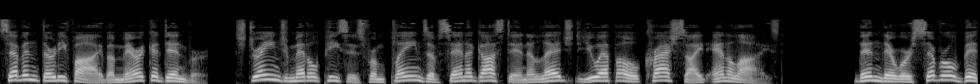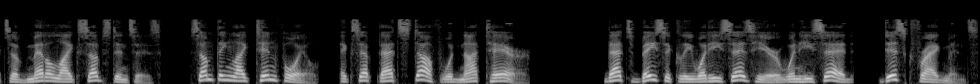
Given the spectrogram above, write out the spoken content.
735 America Denver. Strange metal pieces from plains of San Agustin alleged UFO crash site analyzed. Then there were several bits of metal-like substances, something like tinfoil, except that stuff would not tear. That's basically what he says here when he said, disk fragments.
